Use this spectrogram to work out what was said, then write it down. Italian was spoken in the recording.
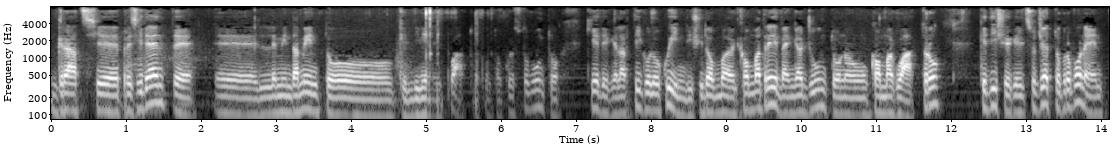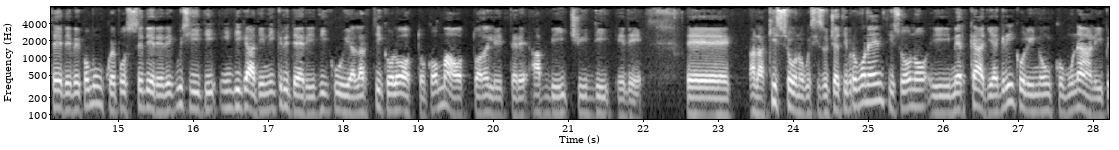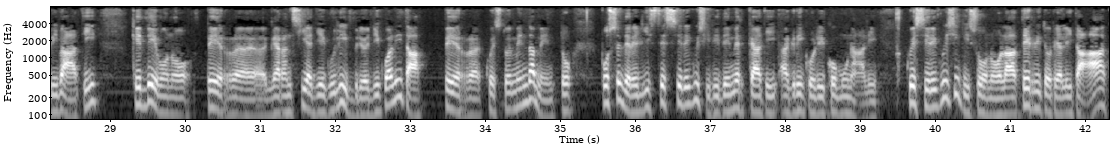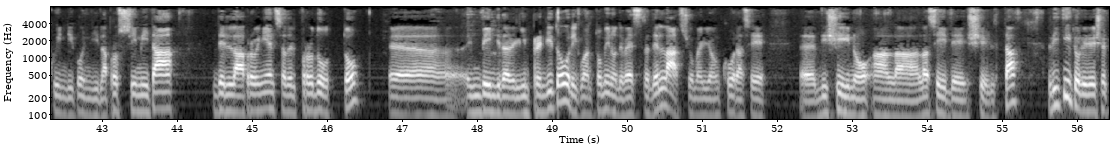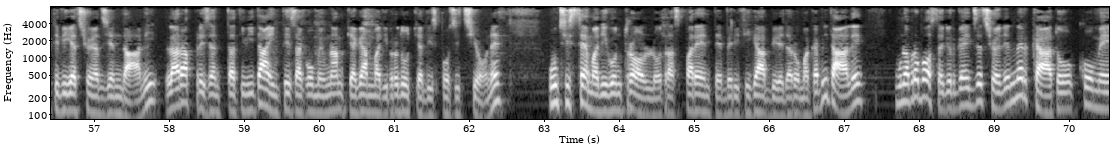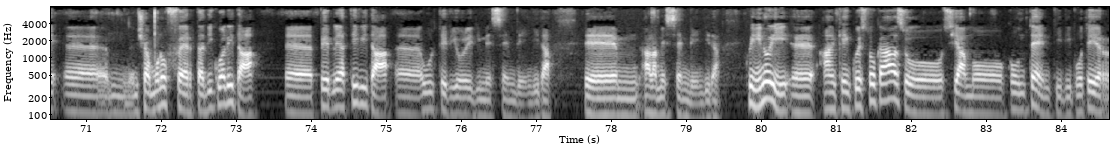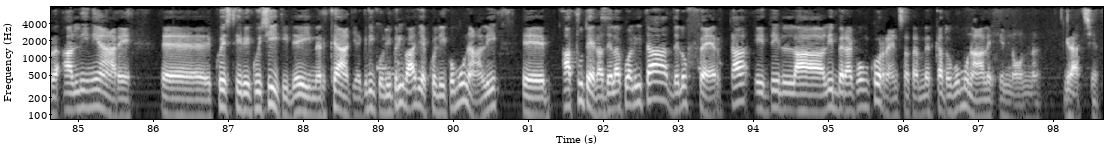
Grazie Presidente. Eh, l'emendamento che diviene il 4 appunto, a questo punto chiede che l'articolo 15, dopo il comma 3, venga aggiunto un, un comma 4 che dice che il soggetto proponente deve comunque possedere i requisiti indicati nei criteri di cui all'articolo 8,8 alle lettere A, B, C, D ed E. Eh, allora, chi sono questi soggetti proponenti? Sono i mercati agricoli non comunali privati che devono, per eh, garanzia di equilibrio e di qualità, per questo emendamento possedere gli stessi requisiti dei mercati agricoli comunali. Questi requisiti sono la territorialità, quindi, quindi la prossimità della provenienza del prodotto eh, in vendita degli imprenditori, quantomeno deve essere del Lazio, meglio ancora se eh, vicino alla, alla, sede scelta, i titoli delle certificazioni aziendali, la rappresentatività intesa come un'ampia gamma di prodotti a disposizione, un sistema di controllo trasparente e verificabile da Roma Capitale, una proposta di organizzazione del mercato come eh, diciamo, un'offerta di qualità eh, per le attività eh, ulteriori di messa in vendita, ehm, alla messa in vendita. Quindi noi eh, anche in questo caso siamo contenti di poter allineare eh, questi requisiti dei mercati agricoli privati a quelli comunali eh, a tutela della qualità, dell'offerta e della libera concorrenza tra mercato comunale e non. Grazie.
